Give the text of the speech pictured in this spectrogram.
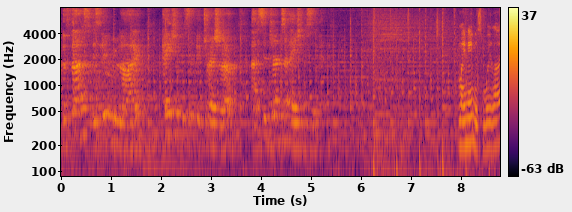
The first is Lim Mui Lai, Asia Pacific Treasurer at Syngenta Asia Pacific. My name is Mui Lai,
